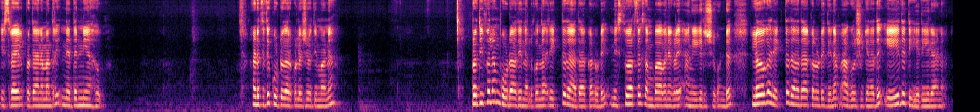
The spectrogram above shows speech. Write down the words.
ഇസ്രായേൽ പ്രധാനമന്ത്രി നെതന്യാഹു. അടുത്തത് കൂട്ടുകാർക്കുള്ള ചോദ്യമാണ്. പ്രതിഫലം കൂടാതെ നൽകുന്ന രക്തദാതാക്കളുടെ നിസ്വാർത്ഥ സംഭാവനകളെ അംഗീകരിച്ചുകൊണ്ട് ലോക രക്തദാതാക്കളുടെ ദിനം ആഘോഷിക്കുന്നത് ഏത് തീയതിയിലാണ്?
